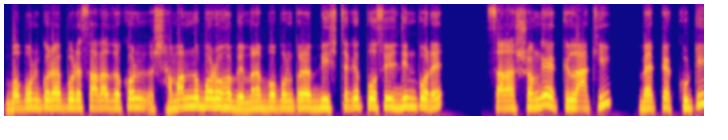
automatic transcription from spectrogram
বপন করার পরে চারা যখন সামান্য বড় হবে মানে বপন করার বিশ থেকে পঁচিশ দিন পরে চারার সঙ্গে একটি লাঠি বা একটা কুটি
